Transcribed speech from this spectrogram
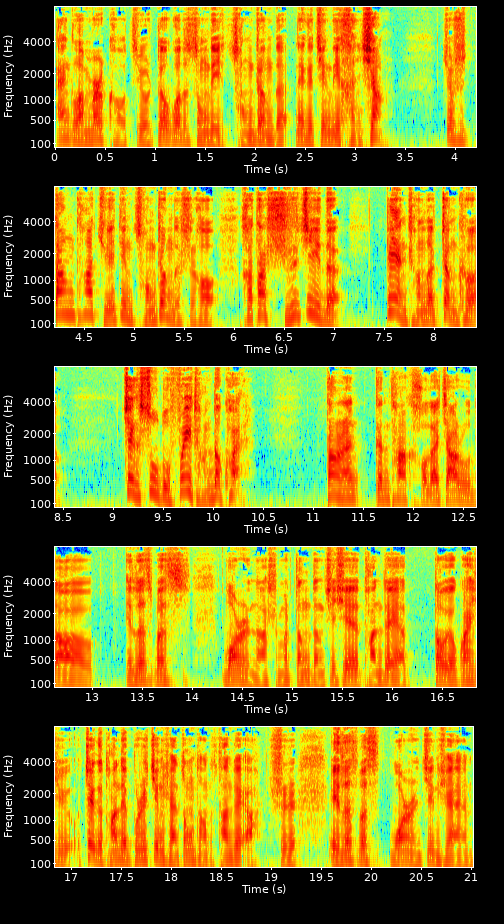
Angela Merkel 就是德国的总理从政的那个经历很像，就是当他决定从政的时候，和他实际的变成了政客，这个速度非常的快。当然，跟他后来加入到 Elizabeth Warren 啊，什么等等这些团队啊都有关系。这个团队不是竞选总统的团队啊，是 Elizabeth Warren 竞选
